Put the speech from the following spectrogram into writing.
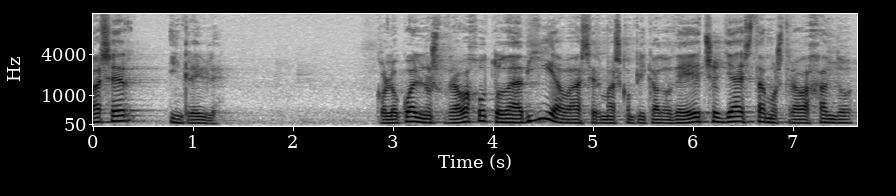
va a ser increíble. Con lo cual nuestro trabajo todavía va a ser más complicado. De hecho, ya estamos trabajando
